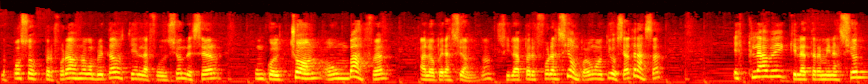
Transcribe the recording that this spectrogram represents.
los pozos perforados no completados tienen la función de ser un colchón o un buffer a la operación. ¿no? Si la perforación por algún motivo se atrasa, es clave que la terminación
